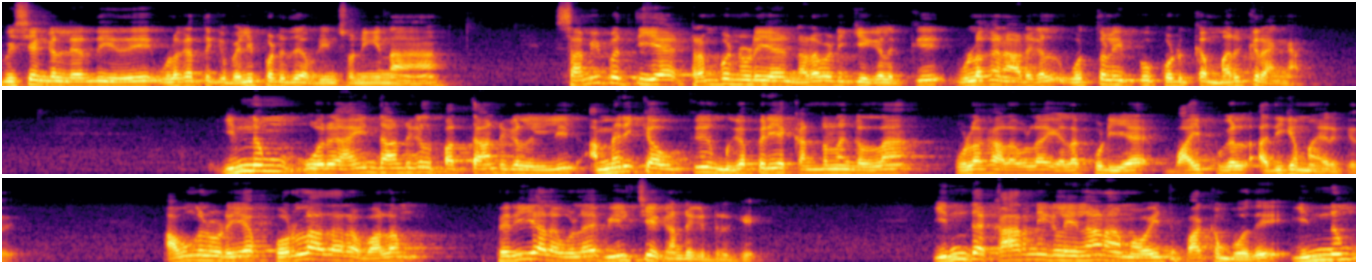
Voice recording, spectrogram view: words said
விஷயங்கள்லேருந்து இது உலகத்துக்கு வெளிப்படுது அப்படின்னு சொன்னிங்கன்னா சமீபத்திய ட்ரம்பினுடைய நடவடிக்கைகளுக்கு உலக நாடுகள் ஒத்துழைப்பு கொடுக்க மறுக்கிறாங்க. இன்னும் ஒரு ஐந்து ஆண்டுகள் பத்தாண்டுகளில் அமெரிக்காவுக்கு மிகப்பெரிய கண்டனங்கள்லாம் உலக அளவில் எழக்கூடிய வாய்ப்புகள் அதிகமாக இருக்குது. அவங்களுடைய பொருளாதார வளம் பெரிய அளவில் வீழ்ச்சியை கண்டுக்கிட்டு இருக்கு. இந்த காரணிகளையெல்லாம் நாம் வைத்து பார்க்கும்போது இன்னும்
